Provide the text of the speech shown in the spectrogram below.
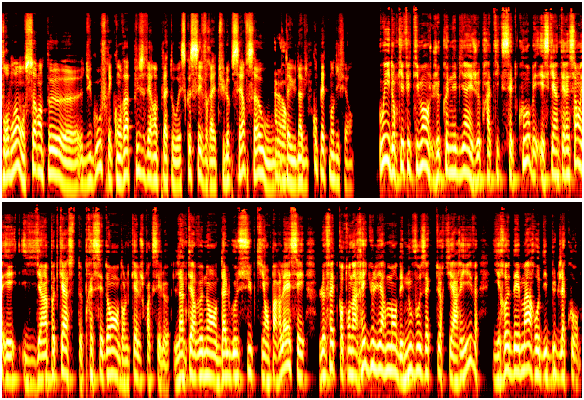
pour moi, on sort un peu euh, du gouffre et qu'on va plus vers un plateau. Est-ce que c'est vrai? Tu l'observes ça ou tu as une avis complètement différent? Oui, donc effectivement, je connais bien et je pratique cette courbe. Et, ce qui est intéressant, et il y a un podcast précédent dans lequel je crois que c'est l'intervenant d'AlgoSup qui en parlait, c'est le fait quand on a régulièrement des nouveaux acteurs qui arrivent, ils redémarrent au début de la courbe.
